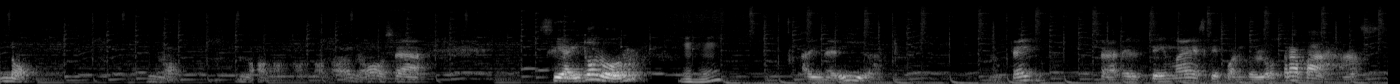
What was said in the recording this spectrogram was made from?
No. No. No, no, no, no, O sea, si hay dolor, hay una herida. ¿Ok? O sea, el tema es que cuando lo trabajas,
